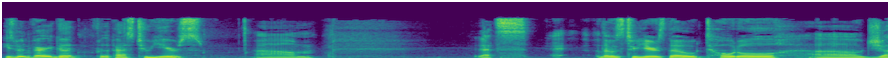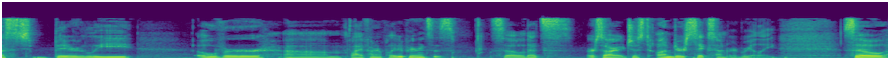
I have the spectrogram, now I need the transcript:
he's been very good for the past two years. Um, that's those two years though. Total, uh, just barely over um, 500 plate appearances. So that's, or sorry, just under 600 really. So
